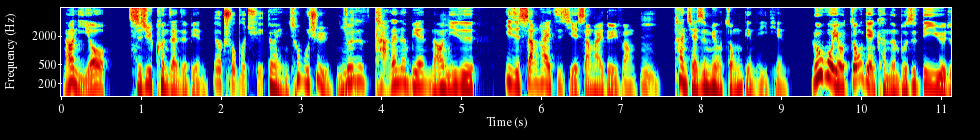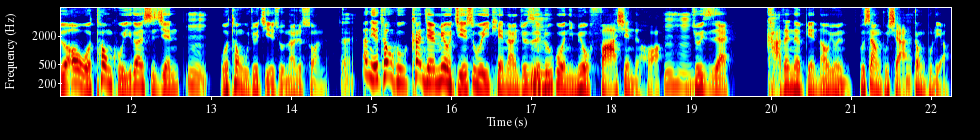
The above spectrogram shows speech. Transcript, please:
然后你又持续困在这边，又出不去，对你出不去，你就是卡在那边，然后你一直、一直伤害自己，也伤害对方，嗯看起来是没有终点的一天。如果有终点，可能不是地狱，就是哦，我痛苦一段时间，嗯我痛苦就结束，那就算了。对，那你的痛苦看起来没有结束的一天呢、就是嗯如果你没有发现的话，嗯哼，你就一直在卡在那边，然后永远不上不下，对动不了。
